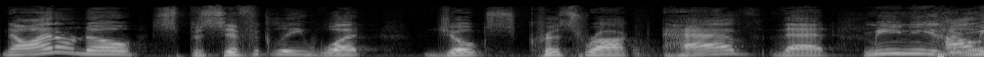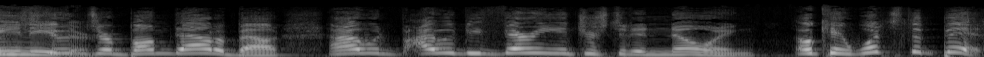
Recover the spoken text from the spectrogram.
Now I don't know specifically what jokes Chris Rock have that me neither, college me neither. students are bummed out about, and I would I would be very interested in knowing. Okay, what's the bit?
